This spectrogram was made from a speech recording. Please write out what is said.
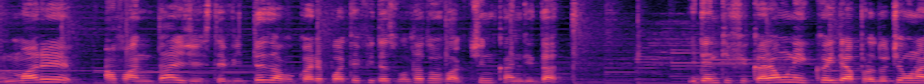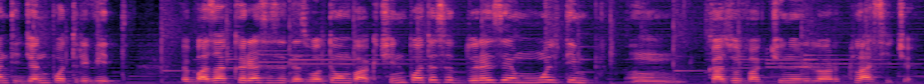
Un mare avantaj este viteza cu care poate fi dezvoltat un vaccin candidat. Identificarea unei căi de a produce un antigen potrivit pe baza căreia să se dezvolte un vaccin poate să dureze mult timp în cazul vaccinurilor clasice.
